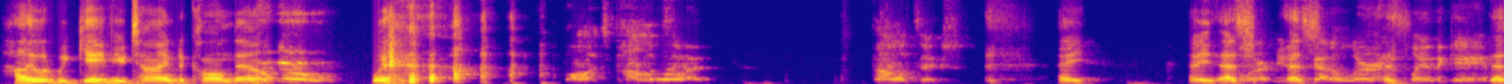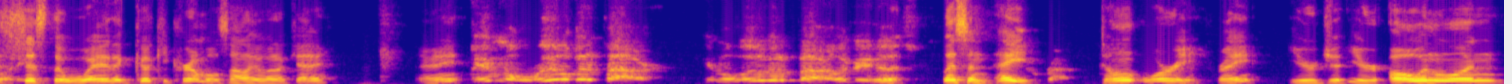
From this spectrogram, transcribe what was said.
Hollywood, we gave you time to calm down. We- Well, it's politics. What? Politics. hey, hey, that's you that's just got to learn to play the game. that's buddy. just the way the cookie crumbles, Hollywood. Okay, all right. Give him a little bit of power. Give him a little bit of power. Look what he does. Listen, hey, don't worry, right? You're ju- you're zero and one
